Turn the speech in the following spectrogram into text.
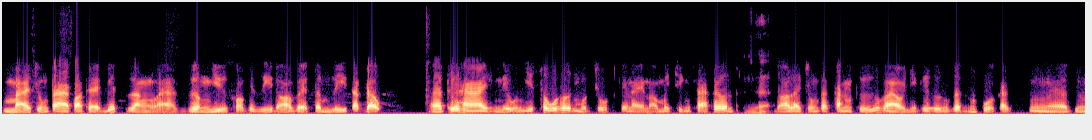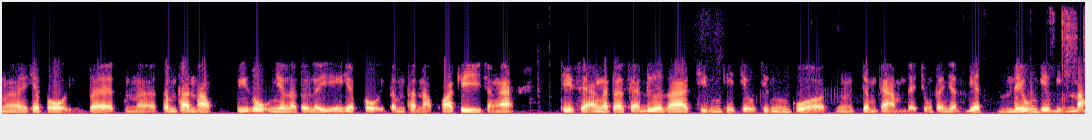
mà chúng ta có thể biết rằng là dường như có cái gì đó về tâm lý tác động. À, thứ hai nếu như sâu hơn một chút cái này nó mới chính xác hơn. Dạ. đó là chúng ta căn cứ vào những cái hướng dẫn của các uh, hiệp hội về uh, tâm thần học. Ví dụ như là tôi lấy hiệp hội tâm thần học Hoa Kỳ chẳng hạn thì sẽ người ta sẽ đưa ra chín cái triệu chứng của trầm cảm để chúng ta nhận biết. Nếu như bị năm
